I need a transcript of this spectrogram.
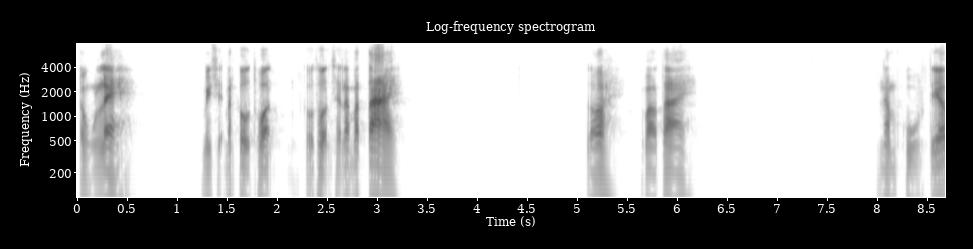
Tổng lẻ. Mình sẽ bắt cầu thuận. Cầu thuận sẽ là bắt tài. Rồi, vào tài. 5 củ tiếp.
